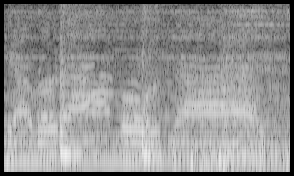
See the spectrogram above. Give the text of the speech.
te adoramos aquí te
